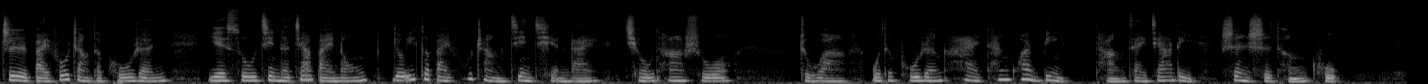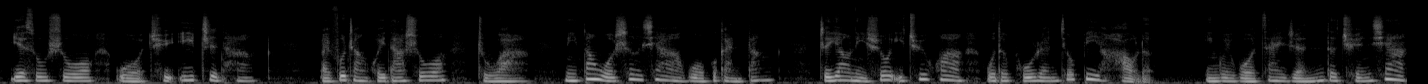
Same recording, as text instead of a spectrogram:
至百夫长的仆人，耶稣进了加百农，有一个百夫长进前来求他说：“主啊，我的仆人害瘫痪病，躺在家里，甚是疼苦。”耶稣说：“我去医治他。”百夫长回答说：“主啊，你到我舍下，我不敢当。只要你说一句话，我的仆人就必好了。因为我在人的权下，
